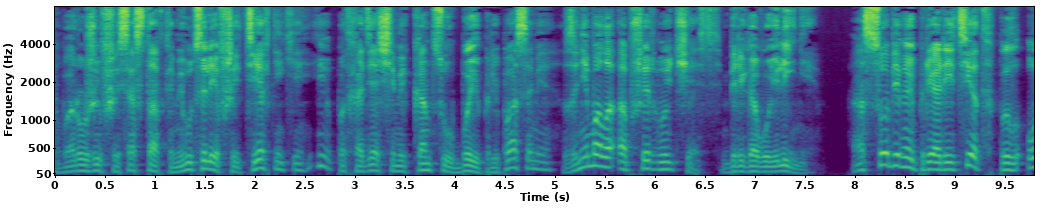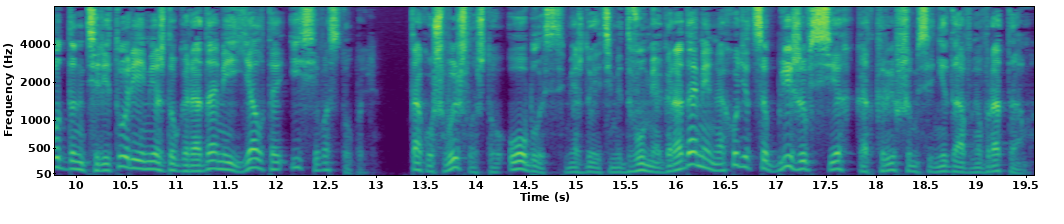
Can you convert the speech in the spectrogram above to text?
вооружившись остатками уцелевшей техники и подходящими к концу боеприпасами, занимала обширную часть береговой линии. Особенный приоритет был отдан территории между городами Ялта и Севастополь. Так уж вышло, что область между этими двумя городами находится ближе всех к открывшимся недавно вратам.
